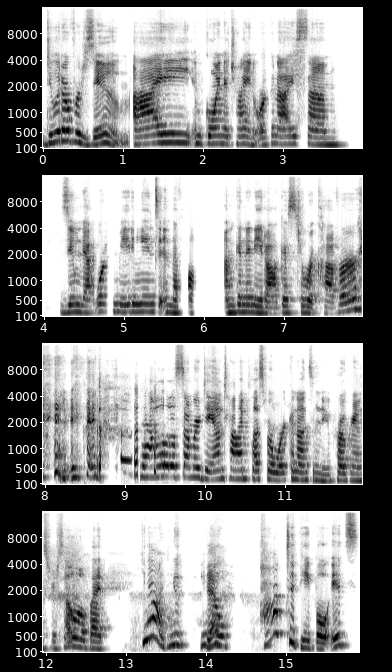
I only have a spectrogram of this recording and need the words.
do it over Zoom. I am going to try and organize some Zoom network meetings in the fall. I'm going to need August to recover and have a little summer downtime. Plus, we're working on some new programs for solo. But yeah, you you yeah. know, talk to people. It's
